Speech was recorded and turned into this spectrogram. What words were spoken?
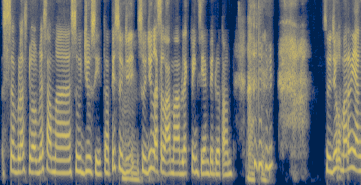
11 12 sama Suju sih, tapi Suju Hmm. Suju nggak selama Blackpink sih sampai 2 tahun. Oke. Suju kemarin yang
